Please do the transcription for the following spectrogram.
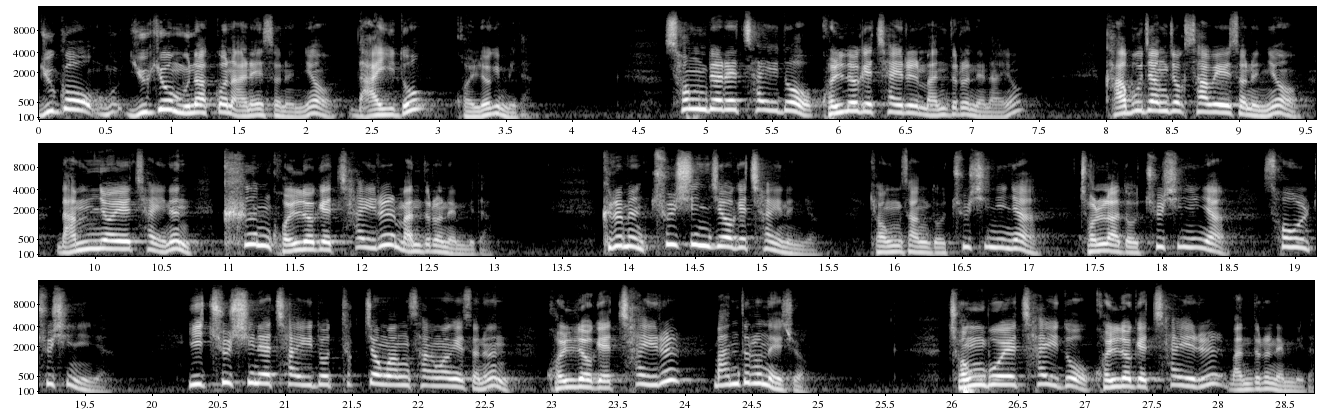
유교, 유교 문화권 안에서는요, 나이도 권력입니다. 성별의 차이도 권력의 차이를 만들어내나요? 가부장적 사회에서는요, 남녀의 차이는 큰 권력의 차이를 만들어냅니다. 그러면 출신 지역의 차이는요, 경상도 출신이냐, 전라도 출신이냐, 서울 출신이냐, 이 출신의 차이도 특정한 상황에서는 권력의 차이를 만들어내죠. 정보의 차이도 권력의 차이를 만들어냅니다.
